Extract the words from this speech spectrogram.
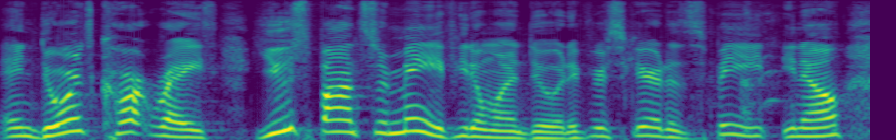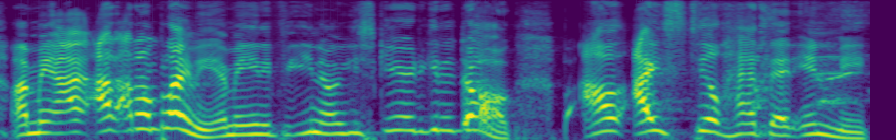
Endurance kart race. You sponsor me if you don't want to do it. If you're scared of the speed, you know. I mean, I, I don't blame you. I mean, if you know you're scared to get a dog, but I'll, I still have that in me.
